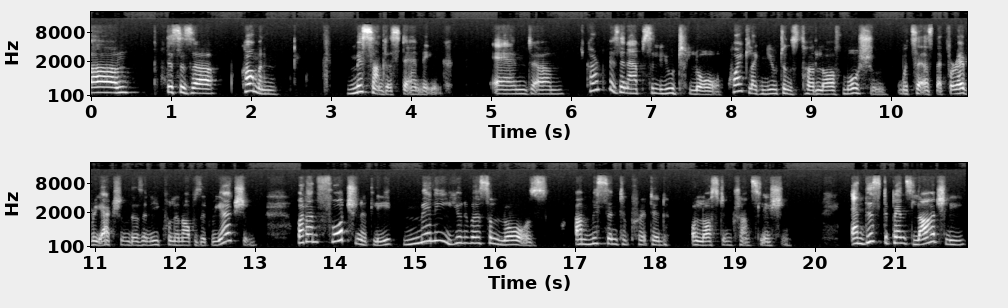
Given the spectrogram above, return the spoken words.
um, this is a common misunderstanding. And um, karma is an absolute law, quite like Newton's third law of motion, which says that for every action, there's an equal and opposite reaction. But unfortunately, many universal laws are misinterpreted or lost in translation. And this depends largely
